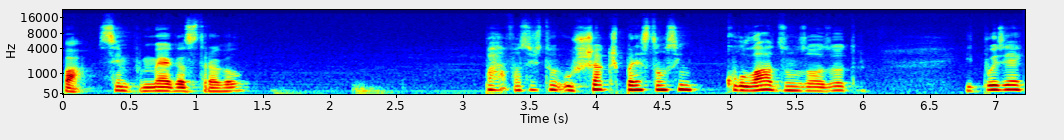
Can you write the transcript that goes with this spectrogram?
pá, sempre mega struggle. Pá, vocês estão, os sacos parecem que estão sempre colados uns aos outros. E depois é,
